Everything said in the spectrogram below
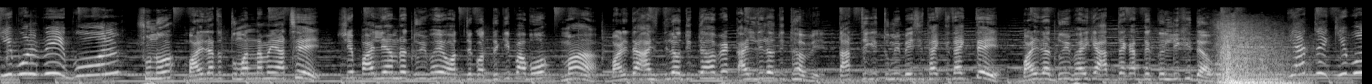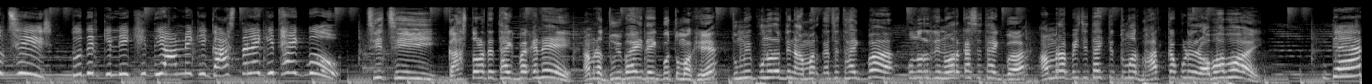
কি বলবি? বল। শুনো বাড়িটা তো তোমার নামে আছে। সে পাইলে আমরা দুই ভাই অর্ধেক অর্ধেকই পাবো। মা বাড়িটা আজ দিলেও দিতে হবে কাল দিলেও দিতে হবে। তার থেকে তুমি বেশি থাকতে থাকতে বাড়িটা দুই ভাইকে অর্ধেক অর্ধেক করে লিখে দাও। ইয়া তুই কি বলছিস? তোদেরকে লিখে দিয়ে আমি কি গাছতলায় কি থাকব? ছি ছি গাছতলাতে থাকবা কেনে? আমরা দুই ভাই দেখব তোমাকে। তুমি পনেরো দিন আমার কাছে থাকবা পনেরো দিন ওর কাছে থাকবা। আমরা বেঁচে থাকতে তোমার ভাত কাপড়ের অভাব হয়। দেখ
